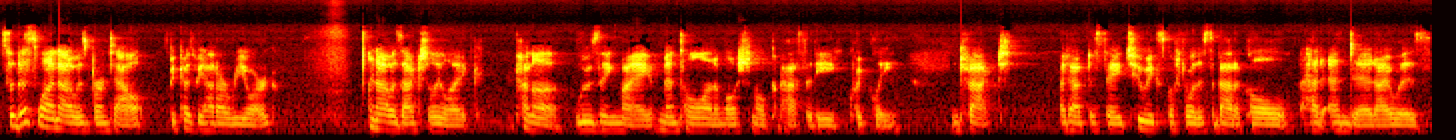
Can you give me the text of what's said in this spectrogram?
so this one I was burnt out because we had our reorg and I was actually like kind of losing my mental and emotional capacity quickly. In fact, I'd have to say two weeks before the sabbatical had ended, I was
